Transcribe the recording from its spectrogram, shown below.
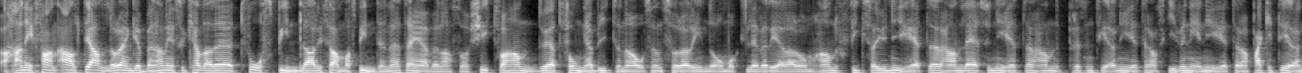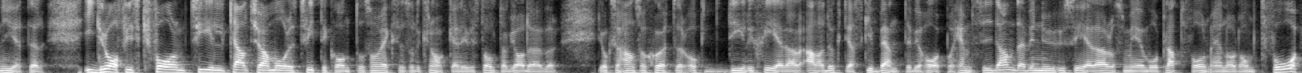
Ja, han är fan allt i allo den gubben. Han är så kallade två spindlar i samma spindelnät den jäveln alltså. Shit vad han, du vet, fångar bytena och sen surrar in dem och levererar dem. Han fixar ju nyheter, han läser nyheter, han presenterar nyheter, han skriver ner nyheter, han paketerar nyheter i grafisk form till Calcio Amores Twitterkonto som växer så det knakar. Det är vi stolta och glada över. Det är också han som sköter och dirigerar alla duktiga skribenter vi har på hemsidan där vi nu huserar och som är vår plattform, en av de två.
